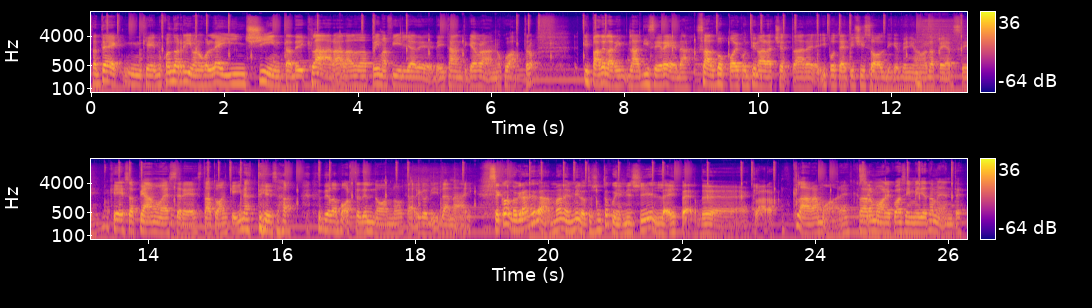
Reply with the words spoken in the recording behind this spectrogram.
Tant'è che quando arrivano con lei incinta di Clara, la, la prima figlia de- dei tanti che avranno, quattro, il padre la, la disereda, salvo poi continuare a accettare ipotetici soldi che venivano da Percy, che sappiamo essere stato anche in attesa della morte del nonno, carico di danari. Secondo grande dramma, nel 1815 lei perde eh, Clara. Clara muore, Clara Sì. muore quasi immediatamente.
